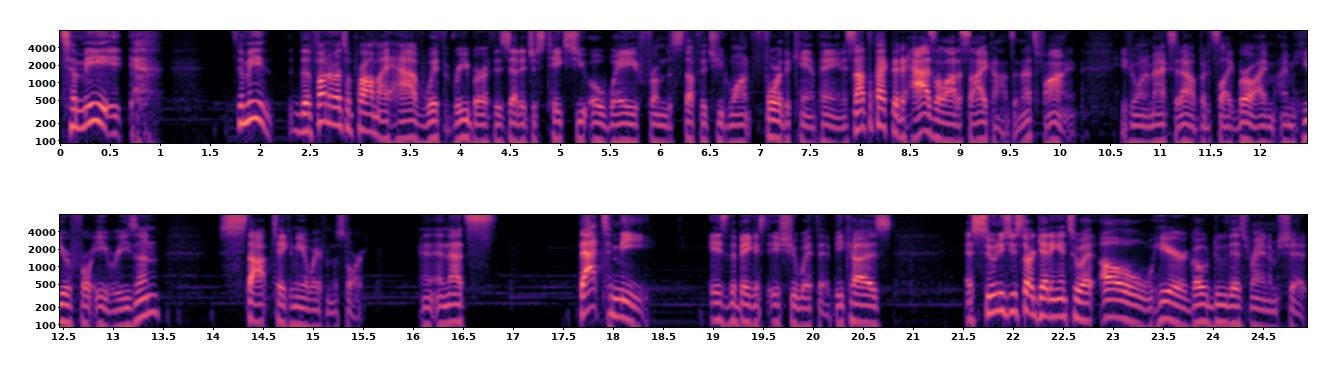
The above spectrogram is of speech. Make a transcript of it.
to me it to me the fundamental problem i have with rebirth is that it just takes you away from the stuff that you'd want for the campaign. It's not the fact that it has a lot of side content that's fine if you want to max it out but it's like bro i'm, I'm here for a reason. Stop taking me away from the story. And, and that's that to me is the biggest issue with it because as soon as you start getting into it, oh, here, go do this random shit.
